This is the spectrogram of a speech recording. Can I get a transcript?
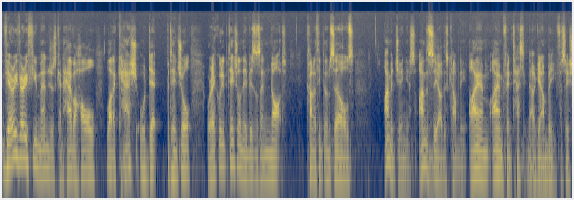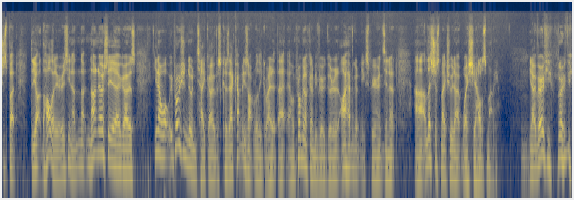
very very few managers can have a whole lot of cash or debt potential or equity potential in their business and not kind of think to themselves, I'm a genius. I'm the CEO of this company. I am I am fantastic. Now again, I'm being facetious, but the the whole idea is, you know, no, no no CEO goes, you know what, we probably shouldn't do any takeovers because our company's not really great at that, and we're probably not going to be very good at it. I haven't got any experience in it. Uh, let's just make sure we don't waste shareholders' money. You know, very few, very few.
